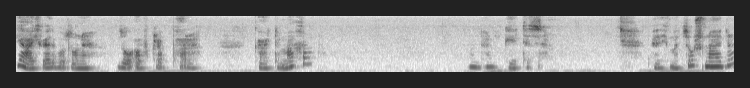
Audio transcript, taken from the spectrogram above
Ja, ich werde wohl so eine so aufklappbare Karte machen. Und dann geht es. Werde ich mal zuschneiden.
